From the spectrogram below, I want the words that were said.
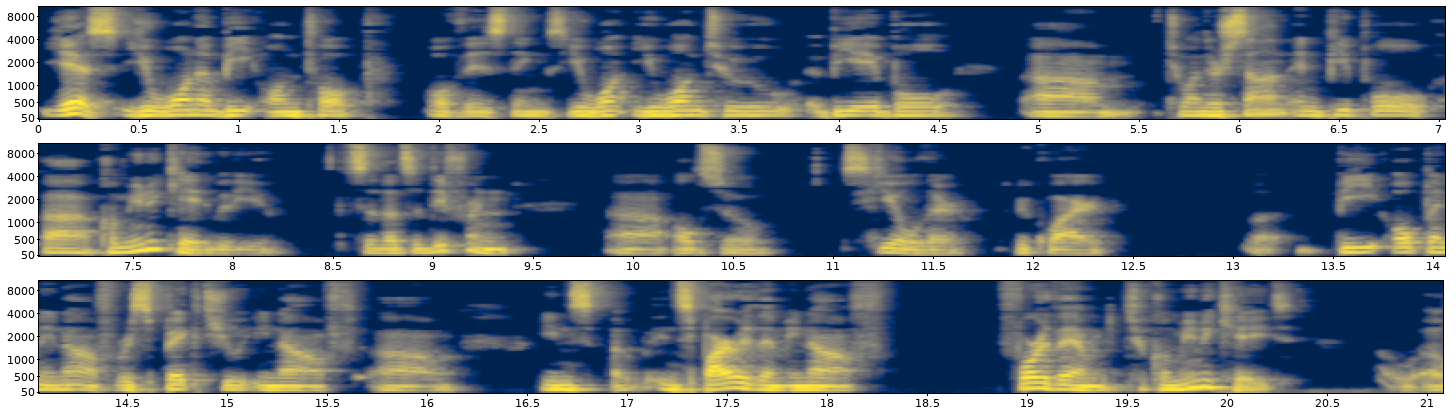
yes, you want to be on top of these things. You want, you want to be able um, to understand and people uh, communicate with you. So that's a different uh, also skill there required. be open enough, respect you enough, um, ins- inspire them enough for them to communicate uh,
